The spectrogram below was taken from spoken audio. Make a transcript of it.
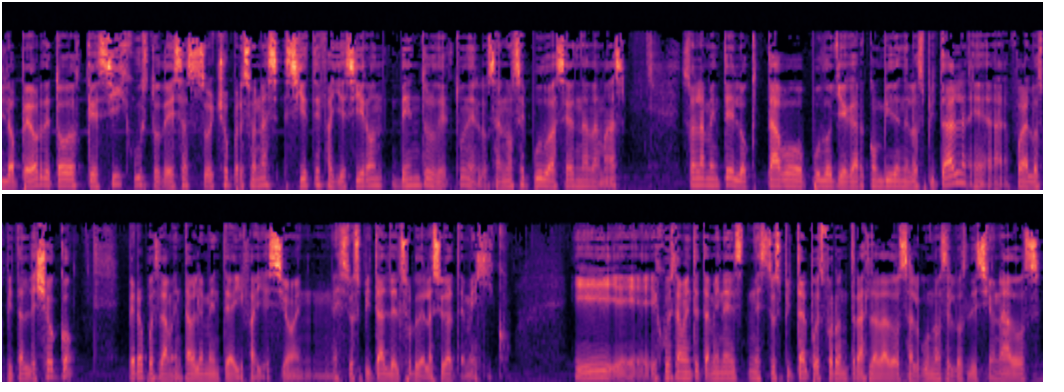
lo peor de todo es que sí, justo de esas ocho personas, siete fallecieron dentro del túnel, o sea, no se pudo hacer nada más. Solamente el octavo pudo llegar con vida en el hospital, eh, fue al hospital de Choco, pero pues lamentablemente ahí falleció en este hospital del sur de la Ciudad de México. Y eh, justamente también en este hospital pues fueron trasladados algunos de los lesionados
